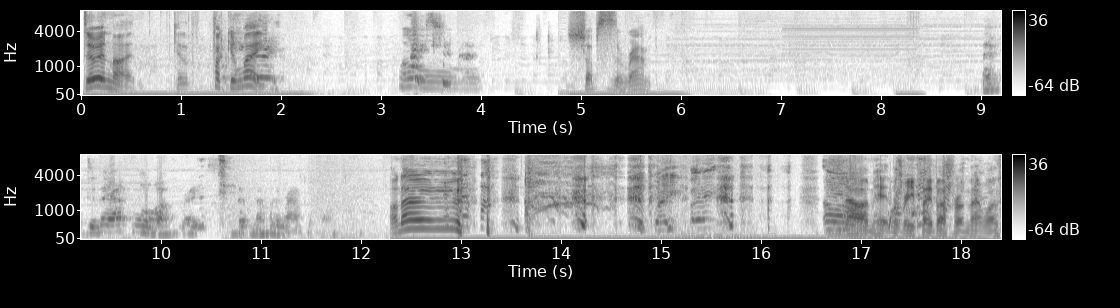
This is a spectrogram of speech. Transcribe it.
doing, mate? Get out the fucking way. Whoa. Shops is a ramp. They, do they add more upgrades? I don't remember the ramp. Oh no! wait, wait. Oh, now I'm hitting the replay buffer on that one.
